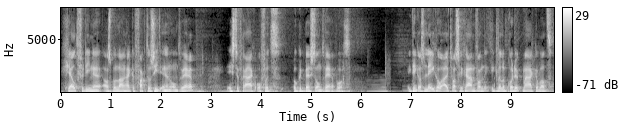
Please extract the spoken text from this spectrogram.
geld verdienen als belangrijke factor ziet in een ontwerp, is de vraag of het ook het beste ontwerp wordt. Ik denk als Lego uit was gegaan van ik wil een product maken wat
